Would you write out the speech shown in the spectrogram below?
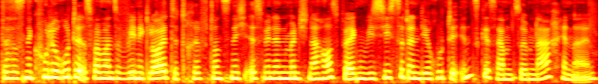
dass es eine coole Route ist, weil man so wenig Leute trifft und es nicht ist wie in den Münchner Hausbergen. Wie siehst du denn die Route insgesamt so im Nachhinein?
